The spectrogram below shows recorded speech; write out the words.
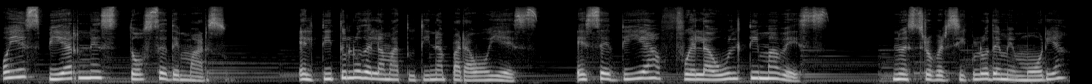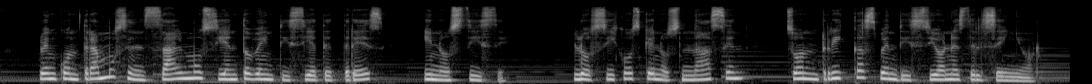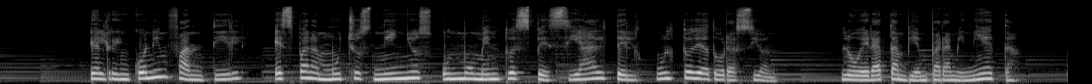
Hoy es viernes 12 de marzo. El título de la matutina para hoy es Ese día fue la última vez. Nuestro versículo de memoria lo encontramos en Salmo 127.3 y nos dice, Los hijos que nos nacen son ricas bendiciones del Señor. El rincón infantil es para muchos niños un momento especial del culto de adoración. Lo era también para mi nieta.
